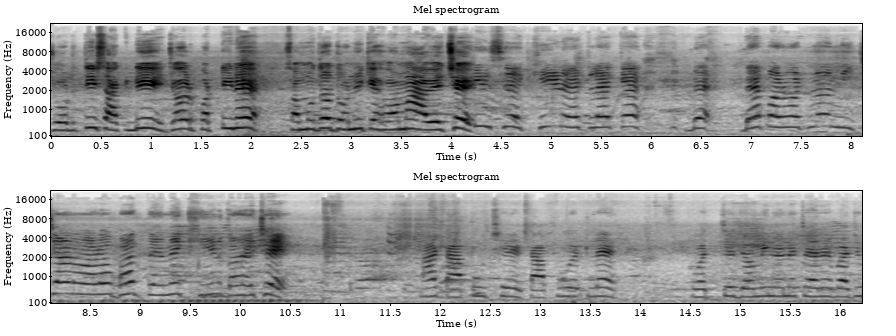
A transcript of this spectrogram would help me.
જોડતી સાંકડી જળ પટ્ટીને સમુદ્ર ધોની કહેવામાં આવે છે. ખીણ એટલે કે બે બે પર્વતનો નીચાણવાળો ભાગ તેને ખીણ કહે છે. આ ટાપુ છે. ટાપુ એટલે વચ્ચે જમીન અને ચારે બાજુ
